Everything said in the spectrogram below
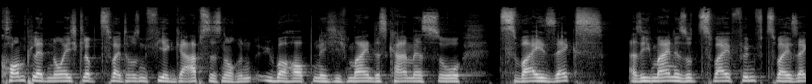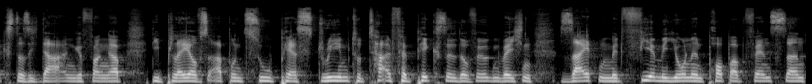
komplett neu. Ich glaube, 2004 gab es es noch überhaupt nicht. Ich meine, das kam erst so 2,6 also ich meine so 2.5, 2.6, dass ich da angefangen habe, die Playoffs ab und zu per Stream total verpixelt auf irgendwelchen Seiten mit vier Millionen Pop-up-Fenstern,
